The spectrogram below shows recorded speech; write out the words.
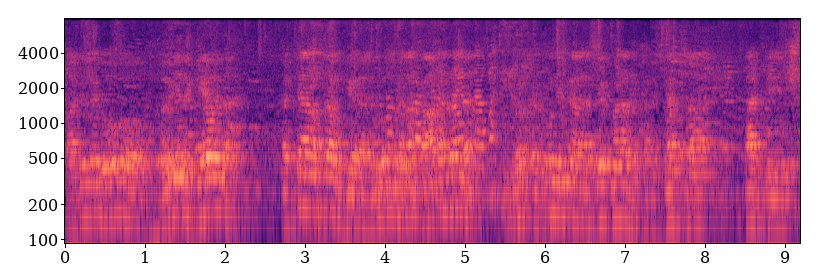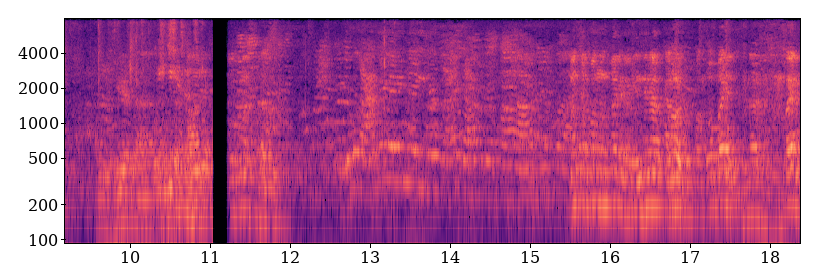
ಪಾಟೀಲರು ಗವಿಯಿಂದ ಕೇವಲ ಕಟ್ಟ್ಯಾರ ಅಷ್ಟ ಎಲ್ಲ ಕಾಡಲ್ಲ ಕಟ್ಕೊಂಡು ಶೇಪ್ ಮಾಡ್ಯಾರ ಸ್ಟೆಪ್ಸ ಕಟ್ಟಿ ಅಲ್ಲಿ ಗೇಟ ಒಂದ್ ಸ್ವಲ್ಪ ಮುಂದೆ ಬರ್ರಿ ಹಿಂದಿನ ಕಾಲ ಬರ್ರಿ ಬರ್ರಿ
